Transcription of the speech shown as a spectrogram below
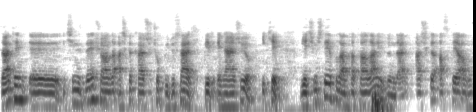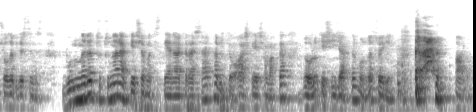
Zaten e, içinizde şu anda aşka karşı çok güdüsel bir enerji yok. İki, geçmişte yapılan hatalar yüzünden aşkı askıya almış olabilirsiniz. Bunlara tutunarak yaşamak isteyen arkadaşlar tabii ki o aşkı yaşamakta zorluk yaşayacaktır. Bunu da söyleyeyim. Pardon.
